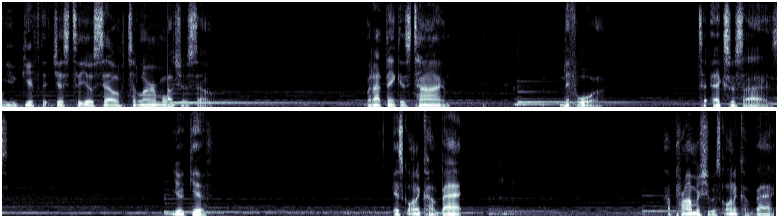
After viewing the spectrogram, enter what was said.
or you gift it just to yourself to learn more about yourself. But I think it's time before to exercise your gift. It's going to come back. I promise you it's going to come back.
